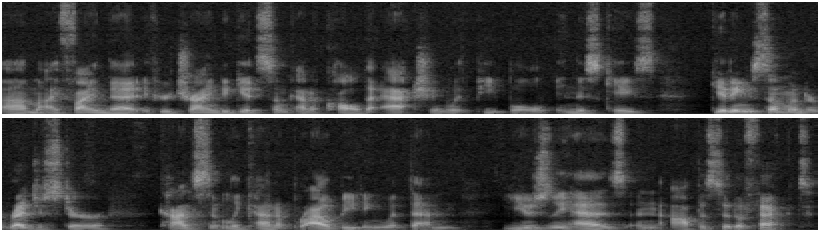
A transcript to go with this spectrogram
Um, I find that if you're trying to get some kind of call to action with people, in this case, getting someone to register, constantly kind of browbeating with them usually has an opposite effect.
